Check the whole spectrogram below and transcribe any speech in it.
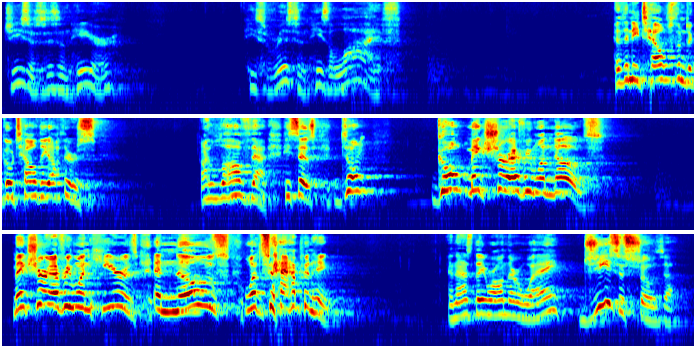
Jesus isn't here, he's risen, he's alive. And then he tells them to go tell the others. I love that. He says, Don't go make sure everyone knows. Make sure everyone hears and knows what's happening. And as they were on their way, Jesus shows up.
